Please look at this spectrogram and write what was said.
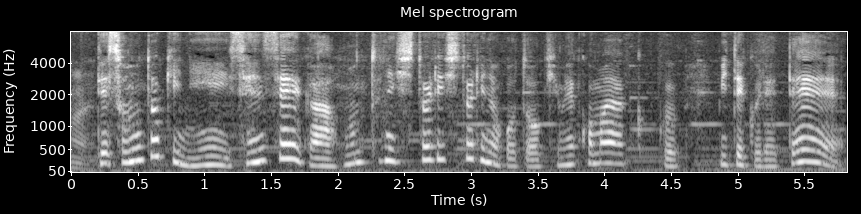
はいでその時に先生が本当に一人一人のことをきめ細かく見てくれて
